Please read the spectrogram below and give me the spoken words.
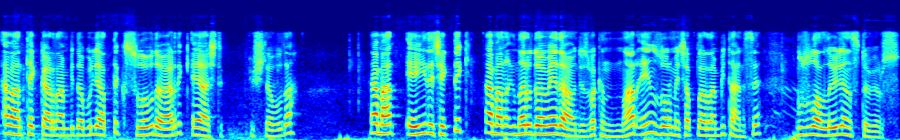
Hemen tekrardan bir W attık. Slow'u da verdik. E açtık 3 level'da. Hemen E'yi de çektik. Hemen Nar'ı dövmeye devam ediyoruz. Bakın Nar en zor matchup'lardan bir tanesi. Buzul Allah'ı ile nasıl dövüyoruz.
